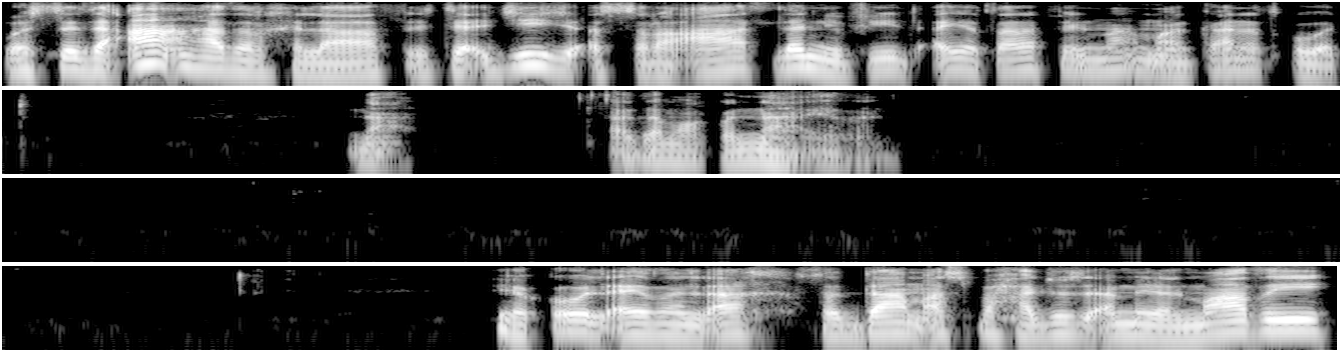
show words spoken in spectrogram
واستدعاء هذا الخلاف لتأجيج الصراعات لن يفيد أي طرف مهما كانت قوته. نعم هذا ما قلناه أيضا. يقول أيضا الأخ صدام أصبح جزءا من الماضي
